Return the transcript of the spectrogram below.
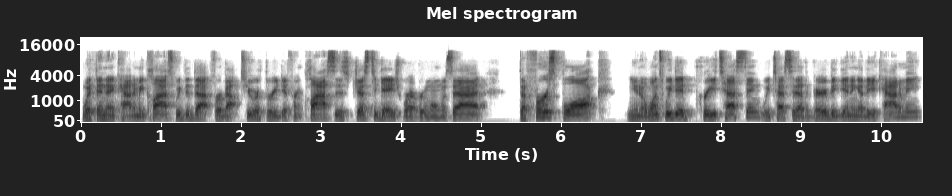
within an academy class. We did that for about two or three different classes just to gauge where everyone was at. The first block, you know, once we did pre-testing, we tested at the very beginning of the academy.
